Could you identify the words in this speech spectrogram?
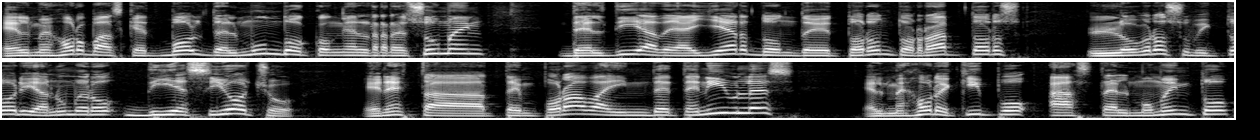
el mejor básquetbol del mundo con el resumen del día de ayer donde Toronto Raptors logró su victoria número 18 en esta temporada indetenibles, el mejor equipo hasta el momento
